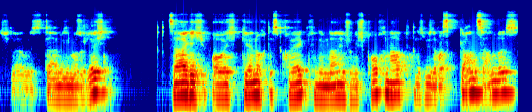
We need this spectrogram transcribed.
ich glaube, das Time ist immer so schlecht, zeige ich euch gerne noch das Projekt, von dem Daniel schon gesprochen hat. Das ist wieder was ganz anderes.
